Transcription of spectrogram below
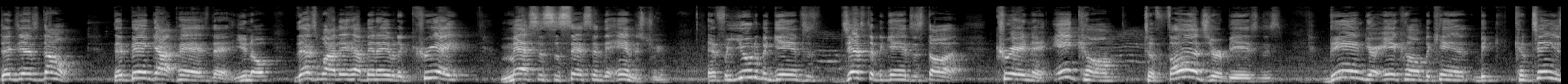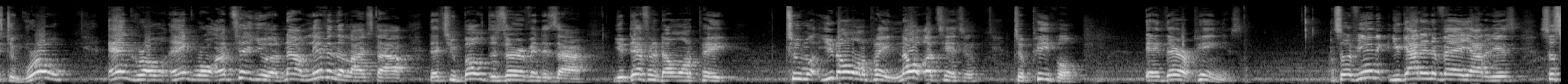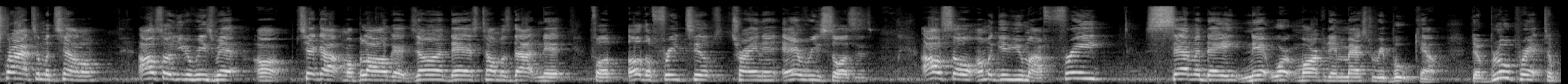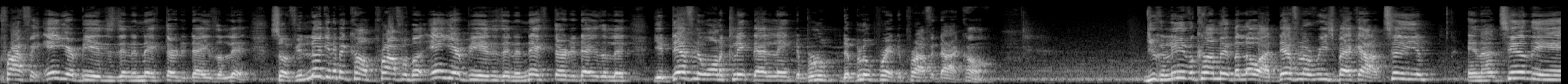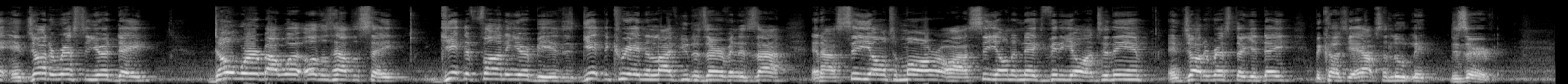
They just don't. They've been got past that. You know, that's why they have been able to create massive success in the industry. And for you to begin to just to begin to start creating an income to fund your business, then your income became, be, continues to grow and grow and grow until you are now living the lifestyle that you both deserve and desire. You definitely don't want to pay too much. You don't want to pay no attention to people and their opinions. So if you you got any value out of this, subscribe to my channel. Also, you can reach me at, uh, check out my blog at john-thomas.net for other free tips, training, and resources. Also, I'm to give you my free seven-day network marketing mastery boot camp the blueprint to profit in your business in the next 30 days or less. So if you're looking to become profitable in your business in the next 30 days or less, you definitely want to click that link, the blueprint to profit.com. You can leave a comment below. I definitely reach back out to you. And until then, enjoy the rest of your day. Don't worry about what others have to say. Get the fun in your business. Get the creating the life you deserve and desire. And I'll see you on tomorrow or I'll see you on the next video. Until then, enjoy the rest of your day because you absolutely deserve it.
